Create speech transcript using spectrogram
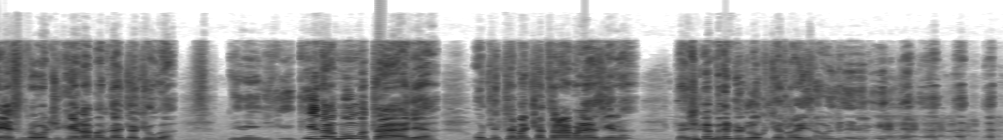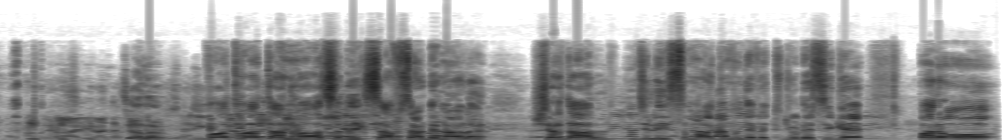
ਇਸ- ਰੋਲ 'ਚ ਕਿਹੜਾ ਬੰਦਾ ਜਚੂਗਾ। ਕਿਹਦਾ ਮੂੰਹ ਮੱਥਾ ਆ ਗਿਆ ਉਹ ਜਿੱਥੇ ਮੈਂ ਚਤਰਾ ਬਣਿਆ ਸੀ ਨਾ ਤੇ ਮੈਨੂੰ ਲੋਕ ਚਤਰਾ ਹੀ ਸਮਝਦੇ ਸੀ। ਚਲੋ ਬਹੁਤ ਬਹੁਤ ਧੰਨਵਾਦ ਸਦੀਕ ਸਾਹਿਬ ਸਾਡੇ ਨਾਲ। ਸ਼ਰਧਾਂਜਲੀ ਸਮਾਗਮ ਦੇ ਵਿੱਚ ਜੁੜੇ ਸੀਗੇ ਪਰ ਉਹ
